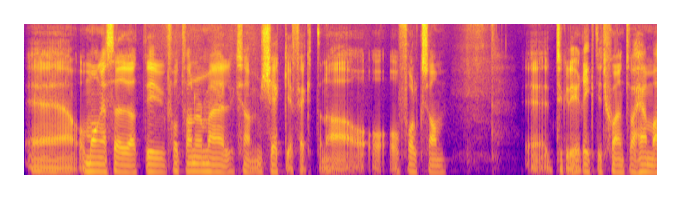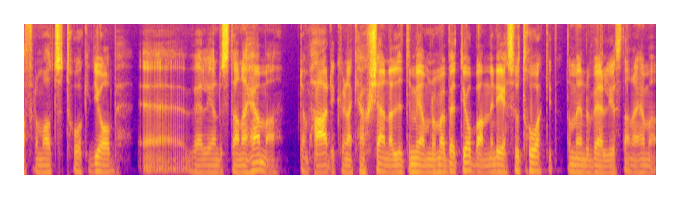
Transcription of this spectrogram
Eh, och många säger att det är fortfarande de här liksom checkeffekterna och, och, och folk som eh, tycker det är riktigt skönt att vara hemma för de har ett så tråkigt jobb, eh, väljer ändå att stanna hemma. De hade kunnat kanske tjäna lite mer om de hade börjat jobba men det är så tråkigt att de ändå väljer att stanna hemma.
